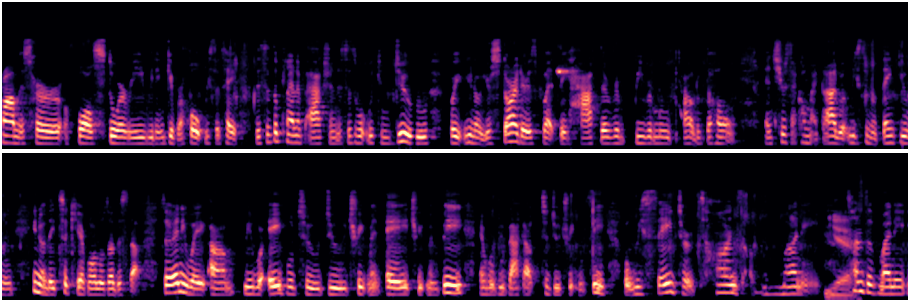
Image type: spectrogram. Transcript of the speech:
promise her a false story. We didn't give her hope. We said, hey, this is a plan of action. This is what we can do for, you know, your starters, but they have to re- be removed out of the home. And she was like, oh my God, well, at least, you know, thank you. And, you know, they took care of all those other stuff. So anyway, um, we were able to do treatment A, treatment B, and we'll be back out to do treatment C. But we saved her tons of money, yeah. tons of money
